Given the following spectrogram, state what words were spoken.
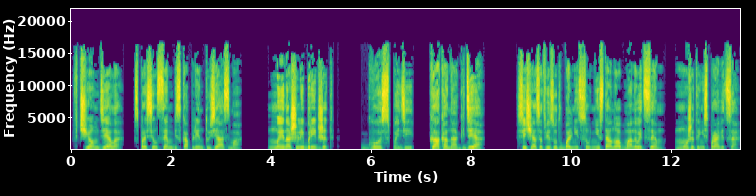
В чем дело? спросил Сэм без капли энтузиазма. Мы нашли Бриджит. Господи, как она? Где? Сейчас отвезут в больницу. Не стану обманывать, Сэм. Может и не справиться.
